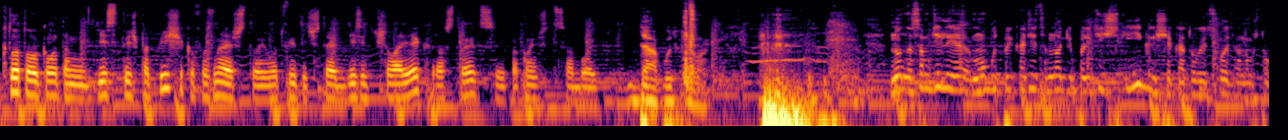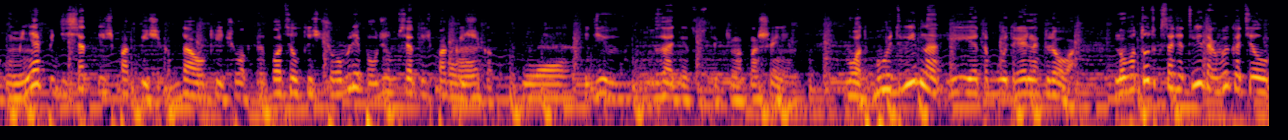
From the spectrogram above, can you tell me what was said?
кто-то, у кого там 10 тысяч подписчиков, узнает, что его твиты читает 10 человек, расстроится и покончит с собой. Да, будет клево. Ну, на самом деле, могут прекратиться многие политические игрища, которые сходят на том, что у меня 50 тысяч подписчиков. Да, окей, чувак, ты заплатил тысячу рублей, получил 50 тысяч подписчиков. Да. Иди в задницу с таким отношением. Вот, будет видно, и это будет реально клево. Но вот тут, кстати, Твиттер выкатил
